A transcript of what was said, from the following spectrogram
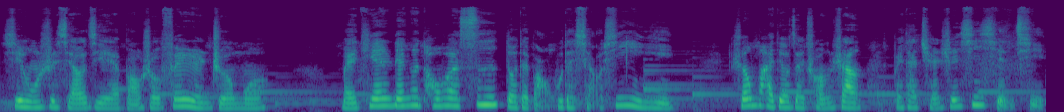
西红柿小姐饱受非人折磨。每天连根头发丝都得保护的小心翼翼，生怕掉在床上被他全身心嫌弃。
